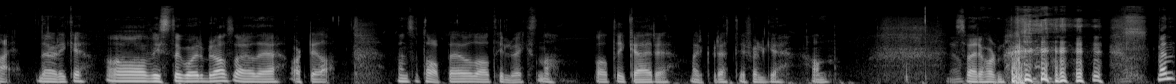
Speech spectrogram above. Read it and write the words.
Nei, det er det ikke. Og hvis det går bra, så er jo det artig, da. Men så taper jeg jo da tilveksten, da. På at det ikke er merkebrett, markbrett, ifølge han Ja. Sverre Holm. Men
